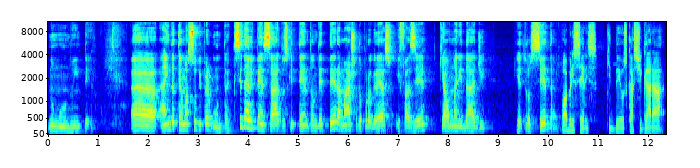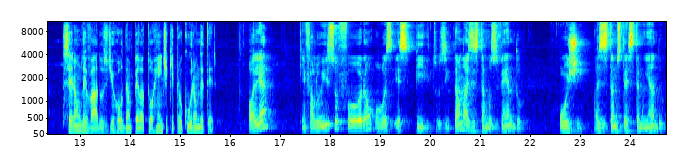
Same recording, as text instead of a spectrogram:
no mundo inteiro. Uh, ainda tem uma subpergunta: que se deve pensar dos que tentam deter a marcha do progresso e fazer que a humanidade retroceda? Pobres seres, que Deus castigará, serão levados de rodão pela torrente que procuram deter. Olha, quem falou isso foram os espíritos. Então nós estamos vendo hoje, nós estamos testemunhando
